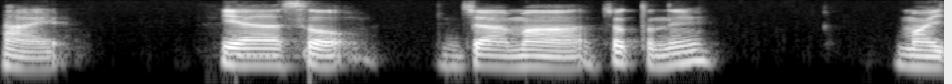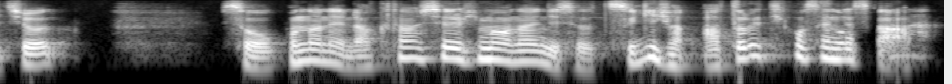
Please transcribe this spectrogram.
はい。いやー、そう。じゃあまあ、ちょっとね、まあ一応、そう、こんなね、落胆してる暇はないんですよ。次はアトレティコ戦ですから。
